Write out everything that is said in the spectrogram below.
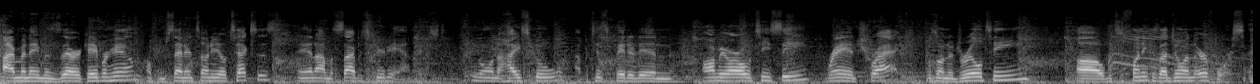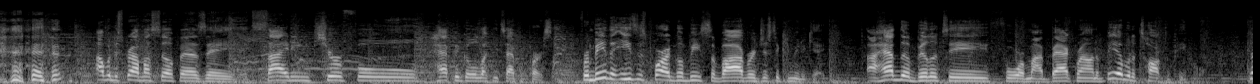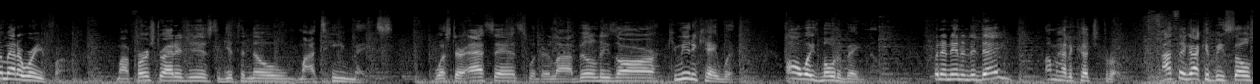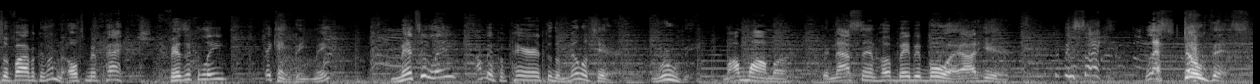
Hi, my name is Eric Abraham. I'm from San Antonio, Texas, and I'm a cybersecurity analyst. Going to high school, I participated in Army ROTC, ran track, was on the drill team, uh, which is funny because I joined the Air Force. I would describe myself as a exciting, cheerful, happy-go-lucky type of person. For me, the easiest part is going to be survivor, just to communicate. I have the ability for my background to be able to talk to people, no matter where you're from. My first strategy is to get to know my teammates, what's their assets, what their liabilities are, communicate with them, always motivating them. But at the end of the day, I'm gonna have to cut your throat. I think I could be sole survivor because I'm the ultimate package. Physically, they can't beat me. Mentally, I've been preparing through the military. Ruby, my mama, did not send her baby boy out here to be second. Let's do this!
